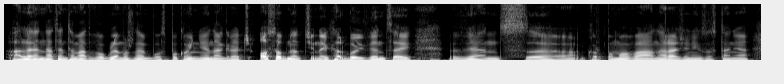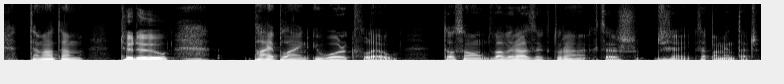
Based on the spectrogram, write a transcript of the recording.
ale na ten temat w ogóle można by było spokojnie nagrać osobny odcinek albo i więcej, więc e, korpomowa na razie niech zostanie tematem to do, pipeline i workflow. To są dwa wyrazy, które chcesz dzisiaj zapamiętać.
